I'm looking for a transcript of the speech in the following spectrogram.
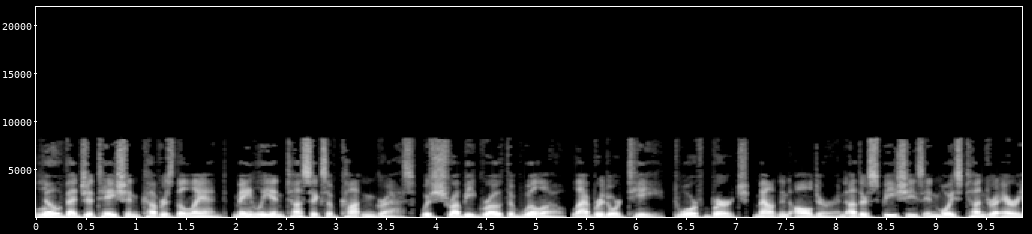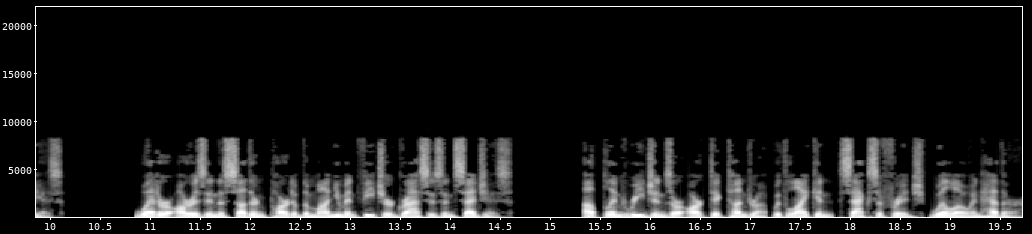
Low vegetation covers the land, mainly in tussocks of cottongrass, with shrubby growth of willow, Labrador tea, dwarf birch, mountain alder and other species in moist tundra areas. Wetter areas in the southern part of the monument feature grasses and sedges. Upland regions are Arctic tundra, with lichen, saxifrage, willow and heather.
